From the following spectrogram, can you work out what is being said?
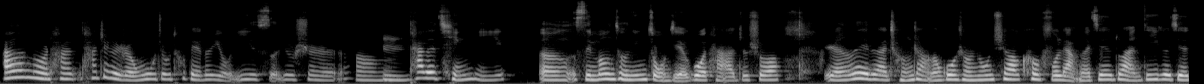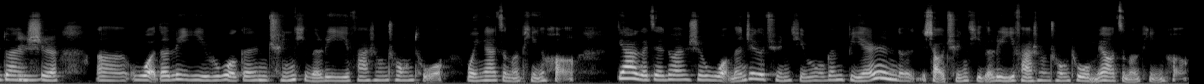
阿伦诺他他这个人物就特别的有意思，就是嗯，嗯他的情敌，嗯，Simon 曾经总结过他，就说人类在成长的过程中需要克服两个阶段，第一个阶段嗯是，嗯，我的利益如果跟群体的利益发生冲突，我应该怎么平衡？第二个阶段是我们这个群体如果跟别人的小群体的利益发生冲突，我们要怎么平衡？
